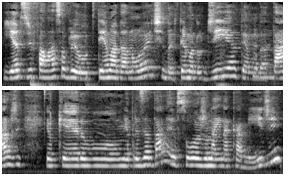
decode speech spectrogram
E antes de falar sobre o tema da noite, o tema do dia, o tema uhum. da tarde, eu quero me apresentar. Eu sou Janaína Camide,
